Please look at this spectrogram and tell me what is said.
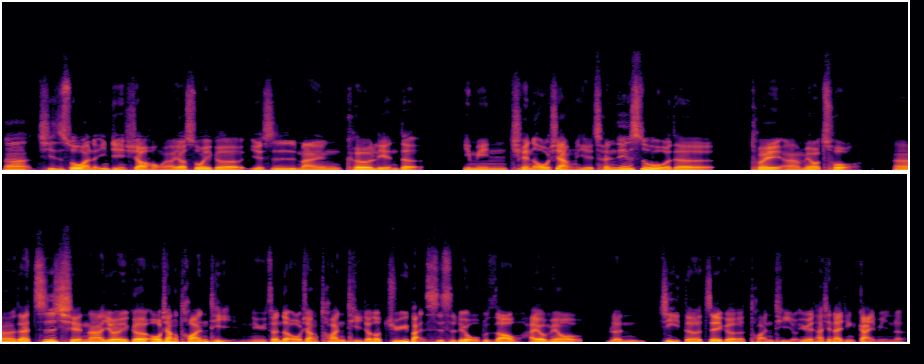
那其实说完了樱井孝宏啊，要说一个也是蛮可怜的一名前偶像，也曾经是我的推啊，没有错。呃，在之前呢，有一个偶像团体。女生的偶像团体叫做欅坂四十六，我不知道还有没有人记得这个团体哦，因为他现在已经改名了。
